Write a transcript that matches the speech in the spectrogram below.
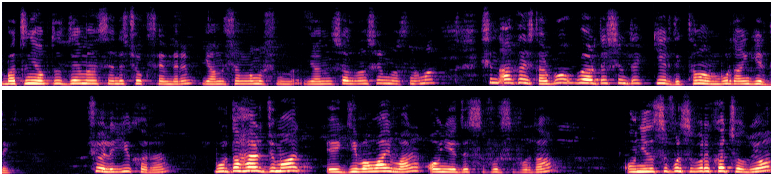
Batın yaptı demezseniz çok sevinirim. Yanlış anlamasın, yanlış anlaşılmasın ama şimdi arkadaşlar bu World'e şimdi girdik tamam? Buradan girdik. Şöyle yukarı. Burada her cuma e, giveaway var 17.00'da. 17.00'a kaç oluyor?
